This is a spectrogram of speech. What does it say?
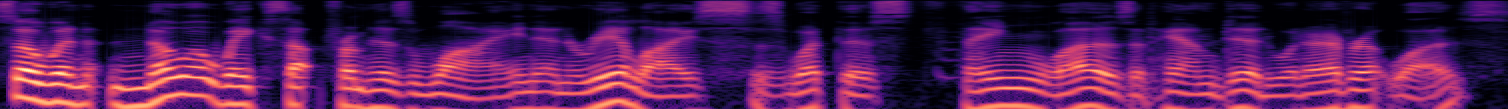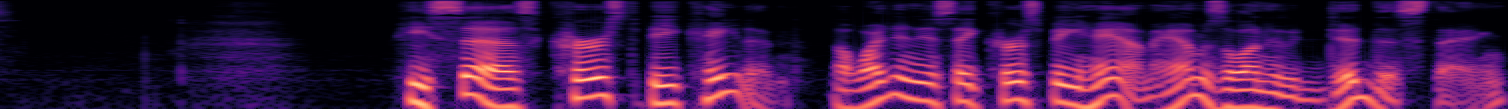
So when Noah wakes up from his wine and realizes what this thing was that Ham did, whatever it was, he says, Cursed be Canaan. Now, why didn't he say, Cursed be Ham? Ham is the one who did this thing.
